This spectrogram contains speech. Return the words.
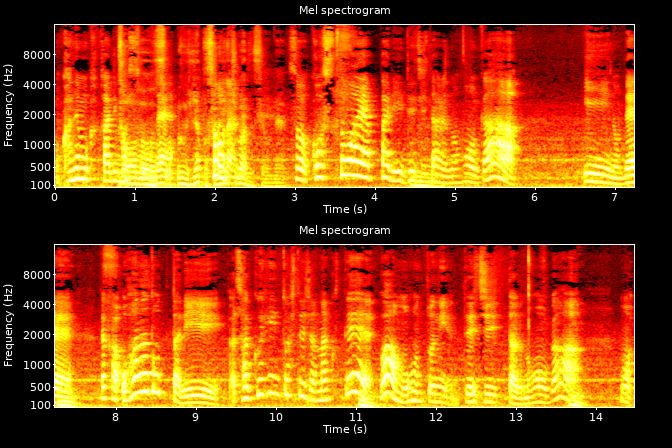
お金もかかりますのでうん、やっぱそれ一番ですよね。そうコストはやっぱりデジタルの方がいいので、だからお花撮ったり作品としてじゃなくてはもう本当にデジタルの方が、も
